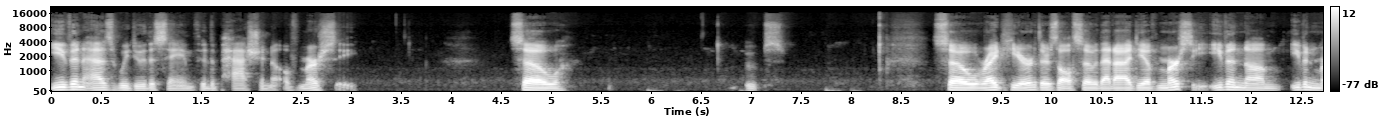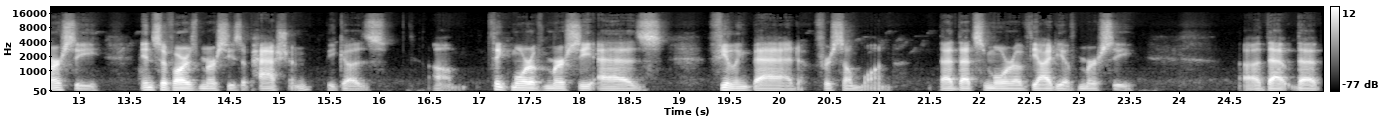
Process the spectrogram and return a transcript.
even as we do the same through the passion of mercy. So, oops. So right here, there's also that idea of mercy, even um, even mercy, insofar as mercy is a passion, because um, think more of mercy as feeling bad for someone. That that's more of the idea of mercy uh, that that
